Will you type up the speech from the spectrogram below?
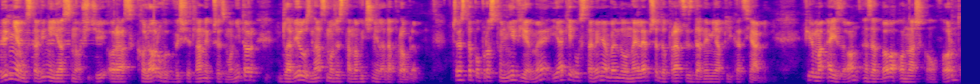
Odpowiednie ustawienie jasności oraz kolorów wyświetlanych przez monitor dla wielu z nas może stanowić nie lada problem. Często po prostu nie wiemy, jakie ustawienia będą najlepsze do pracy z danymi aplikacjami. Firma EIZO zadbała o nasz komfort,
